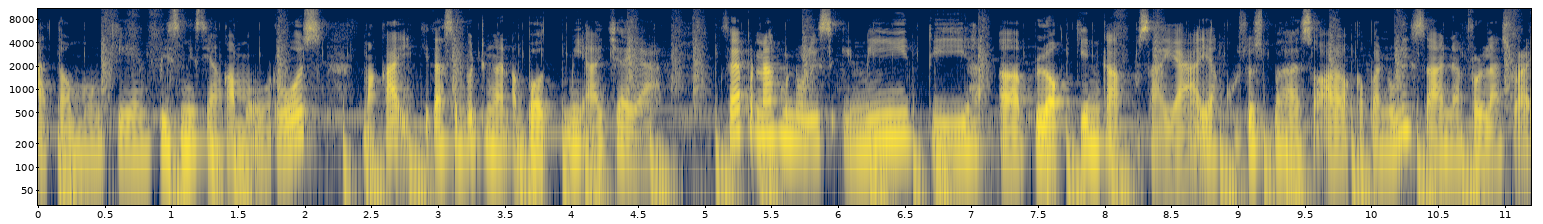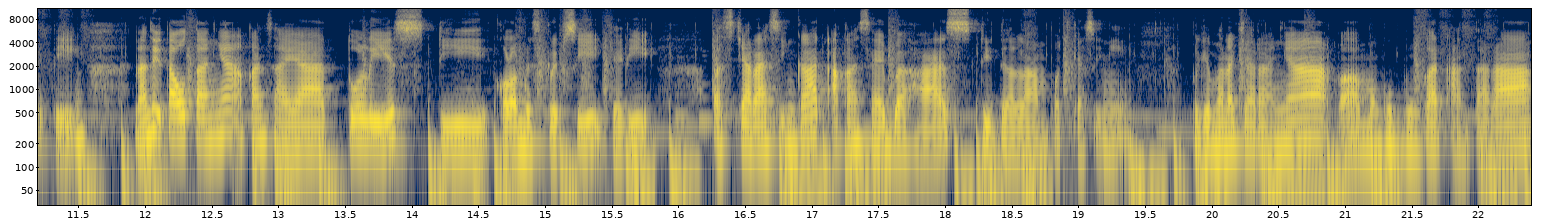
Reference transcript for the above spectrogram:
atau mungkin bisnis yang kamu urus, maka kita sebut dengan about me aja ya. Saya pernah menulis ini di uh, blog Kinkaku saya yang khusus bahas soal kepenulisan dan freelance writing. Nanti tautannya akan saya tulis di kolom deskripsi. Jadi uh, secara singkat akan saya bahas di dalam podcast ini bagaimana caranya uh, menghubungkan antara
